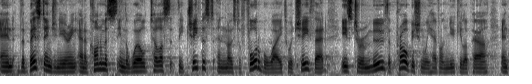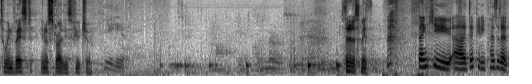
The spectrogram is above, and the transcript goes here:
and the best engineering and economists in the world tell us that the cheapest and most affordable way to achieve that is to remove the prohibition we have on nuclear power and to invest in Australia's future. Senator Smith. Thank you, uh, Deputy President.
